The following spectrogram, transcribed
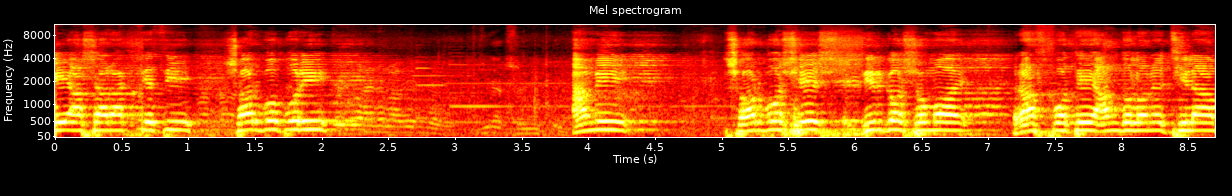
এই আশা রাখতেছি। সর্বোপরি আমি সর্বশেষ দীর্ঘ সময় রাজপথে আন্দোলনে ছিলাম।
